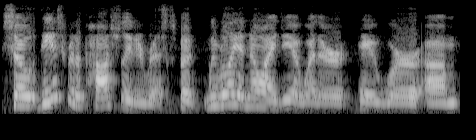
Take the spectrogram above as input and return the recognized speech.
So these were the postulated risks, but we really had no idea whether they were um,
